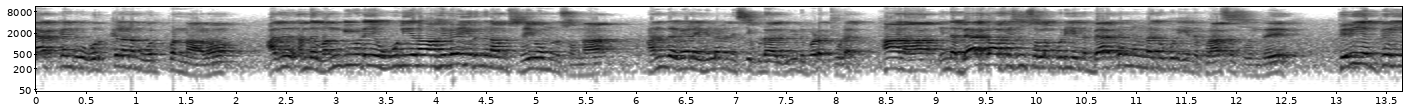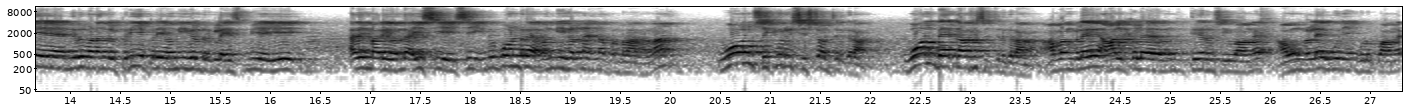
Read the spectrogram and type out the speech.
பேக் அண்ட் ஒர்க்கில் நம்ம ஒர்க் பண்ணாலும் அது அந்த வங்கியுடைய ஊழியராகவே இருந்து நாம் செய்வோம்னு சொன்னால் அந்த வேலைகளில் நம்ம செய்யக்கூடாது ஈடுபடக்கூடாது. ஆனால் இந்த பேக் ஆஃபீஸ்னு சொல்லக்கூடிய இந்த பேக் நடக்கக்கூடிய இந்த ப்ராசஸ் வந்து பெரிய பெரிய நிறுவனங்கள் பெரிய பெரிய வங்கிகள் இருக்குல்ல எஸ்பிஐ அதே மாதிரி வந்து ஐசிஐசி இது போன்ற வங்கிகள்லாம் என்ன பண்ணுறாங்கன்னா ஓன் செக்யூரிட்டி சிஸ்டம் வச்சுருக்கிறாங்க. ஓன் பேக் ஆஃபீஸ் வச்சுருக்கிறாங்க. அவங்களே ஆட்களை வந்து தேர்வு செய்வாங்க அவங்களே ஊதியம் கொடுப்பாங்க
